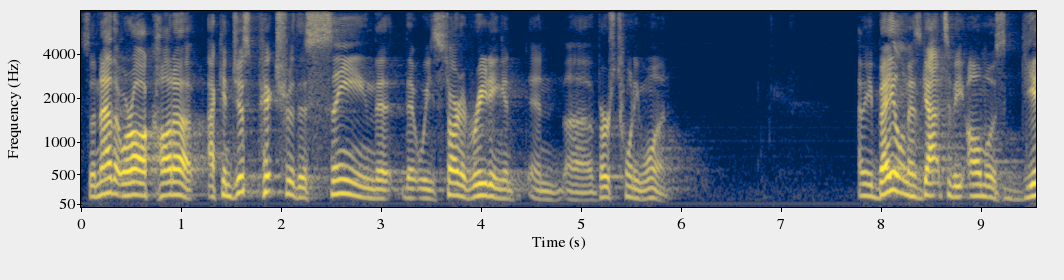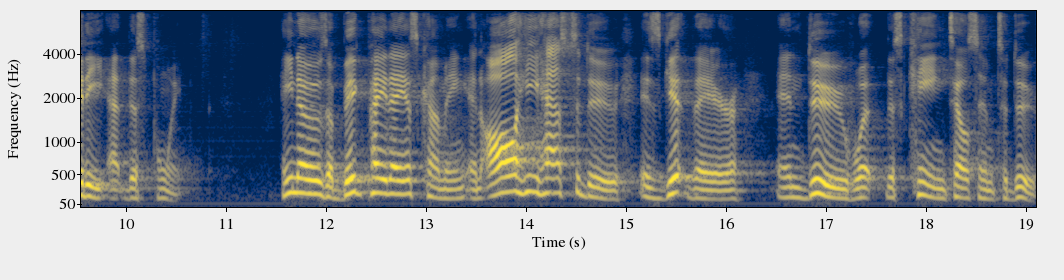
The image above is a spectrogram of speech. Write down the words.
So now that we're all caught up, I can just picture this scene that, that we started reading in, in uh, verse 21. I mean, Balaam has got to be almost giddy at this point. He knows a big payday is coming, and all he has to do is get there and do what this king tells him to do.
